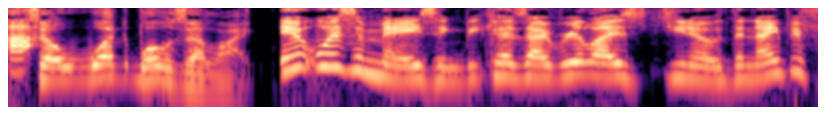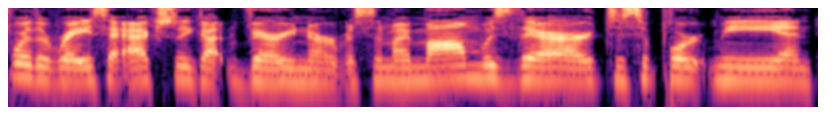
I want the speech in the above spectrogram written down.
I, so what? What was that like? It was amazing because I realized, you know, the night before the race, I actually got very nervous, and my mom was there to support me, and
